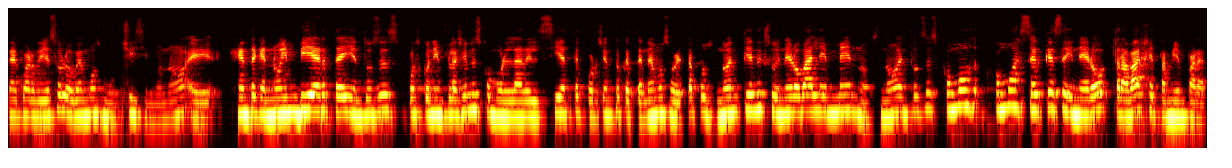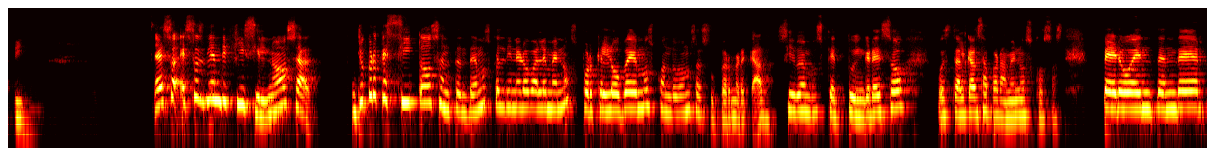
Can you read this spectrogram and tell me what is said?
De acuerdo, y eso lo vemos muchísimo, ¿no? Eh, gente que no invierte y entonces, pues con inflaciones como la del 7% que tenemos ahorita, pues no entiende que su dinero vale menos, ¿no? Entonces, ¿cómo, cómo hacer que ese dinero trabaje también para ti? Eso, eso es bien difícil, ¿no? O sea, yo creo que sí todos entendemos que el dinero vale menos porque lo vemos cuando vamos al supermercado. Sí vemos que tu ingreso pues te alcanza para menos cosas, pero entender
